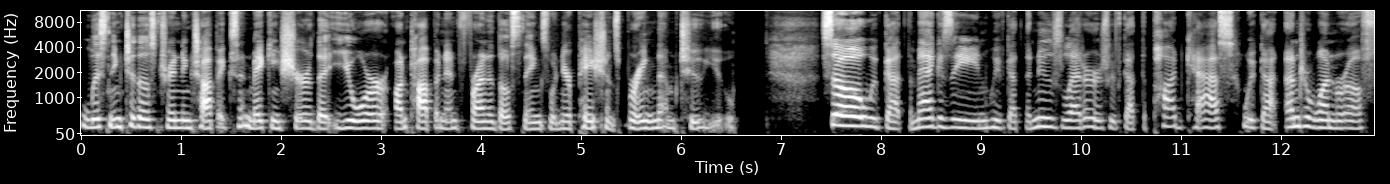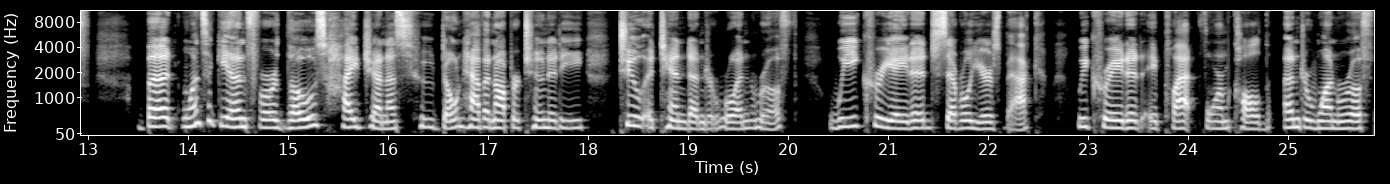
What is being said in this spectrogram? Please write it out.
listening to those trending topics and making sure that you're on top and in front of those things when your patients bring them to you. So, we've got the magazine, we've got the newsletters, we've got the podcasts, we've got Under One Roof. But once again, for those hygienists who don't have an opportunity to attend Under One Roof, we created several years back we created a platform called Under One Roof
